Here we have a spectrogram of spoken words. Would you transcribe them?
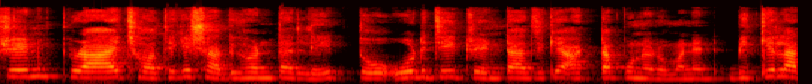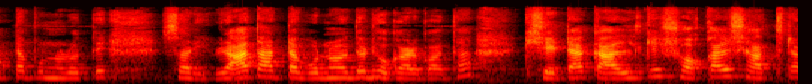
ট্রেন প্রায় ছ থেকে সাত ঘণ্টা লেট তো ওর যেই ট্রেনটা আজকে আটটা পনেরো মানে বিকেল আটটা পনেরোতে সরি রাত আটটা পনেরোতে ঢোকার কথা, সেটা কালকে সকাল সাতটা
